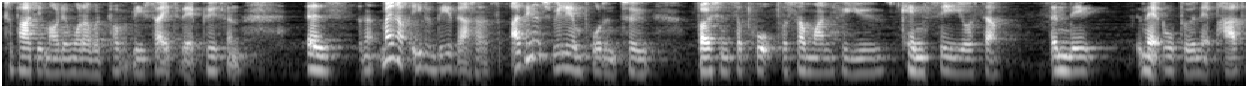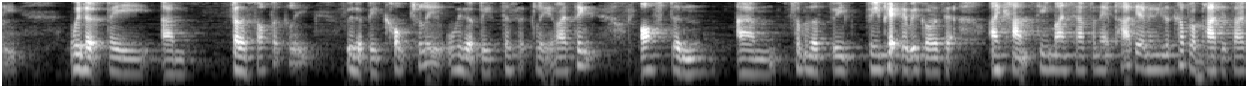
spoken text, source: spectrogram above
Te Pāti Māori and what I would probably say to that person is, and it may not even be about us. I think it's really important to vote in support for someone who you can see yourself in their in that rōpū in that party, whether it be um, philosophically, whether it be culturally, or whether it be physically. And I think often um, some of the feed, feedback that we've got is that I can't see myself in that party. I mean, there's a couple of parties I,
